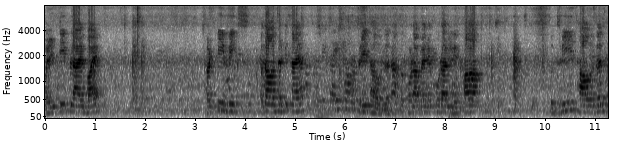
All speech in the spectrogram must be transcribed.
मल्टीप्लाई बाय 30 वीक्स बताओ आंसर कितना आया? 3000 ना तो थोड़ा मैंने पूरा लिखा तो 3000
